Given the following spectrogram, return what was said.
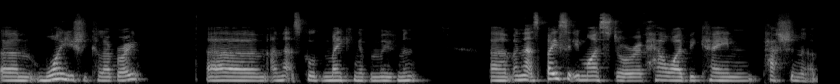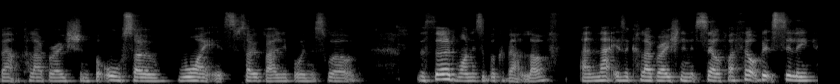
um, why you should collaborate um, and that's called making of a movement. Um, and that's basically my story of how i became passionate about collaboration but also why it's so valuable in this world the third one is a book about love, and that is a collaboration in itself. I felt a bit silly.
